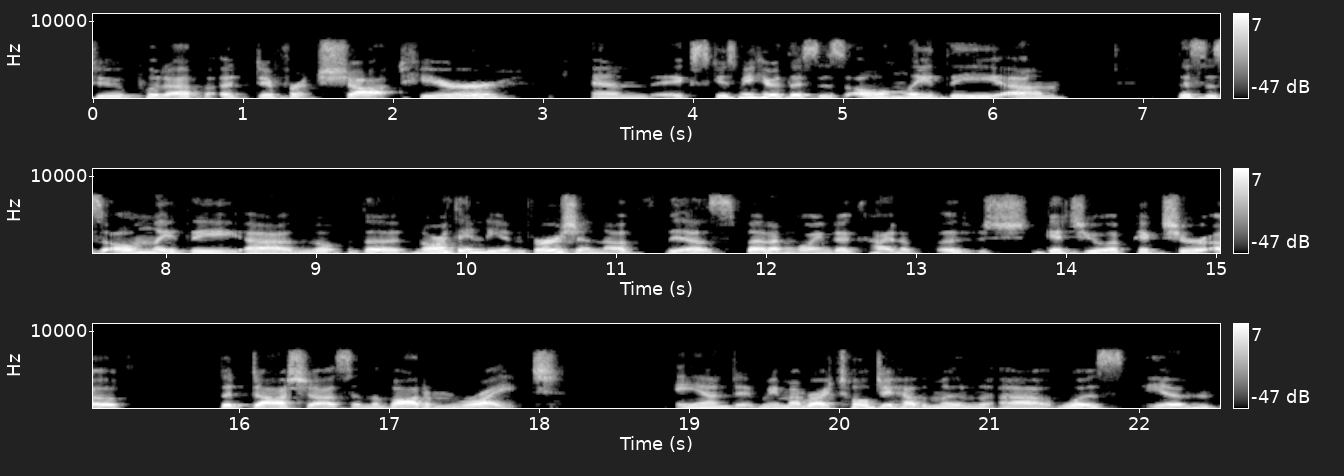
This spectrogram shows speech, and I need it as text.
to put up a different shot here. And excuse me here, this is only the um, this is only the uh, no, the North Indian version of this, but I'm going to kind of uh, get you a picture of the dashas in the bottom right. And remember, I told you how the moon uh, was in,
